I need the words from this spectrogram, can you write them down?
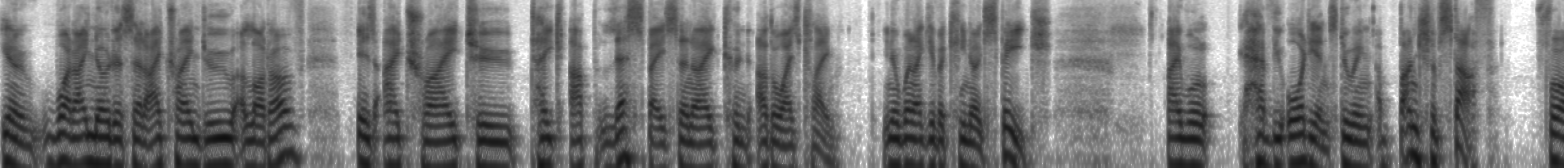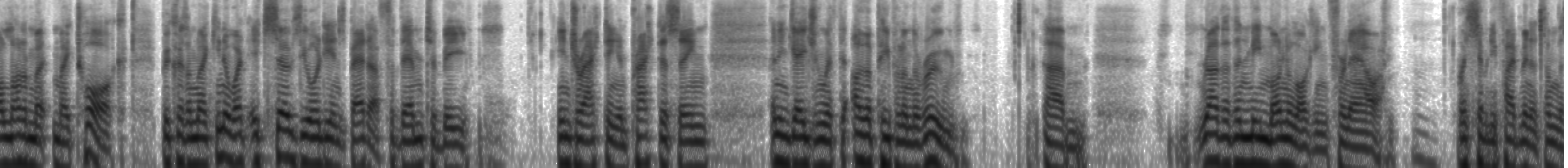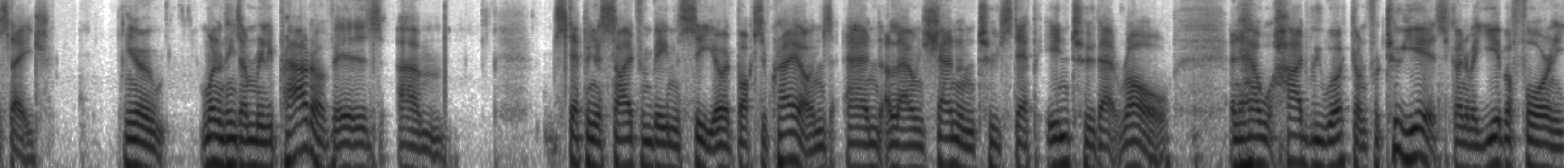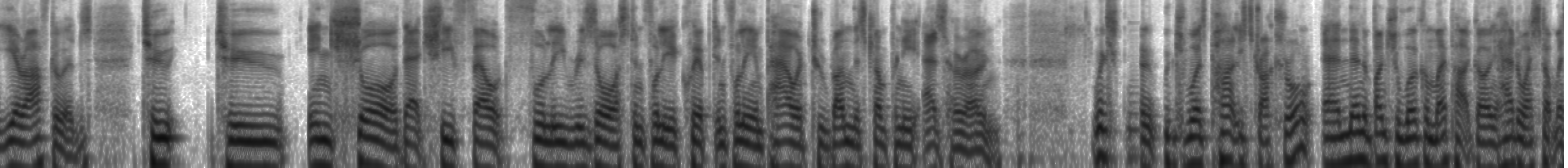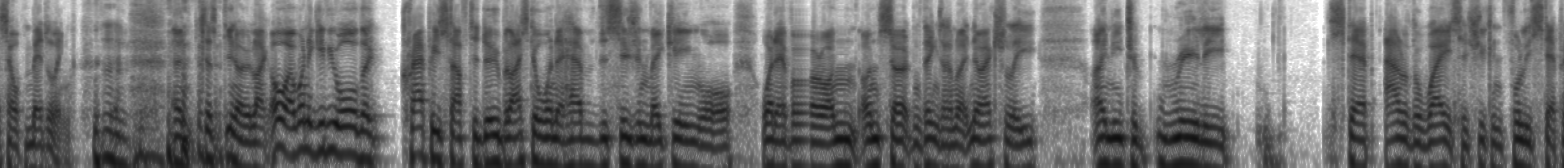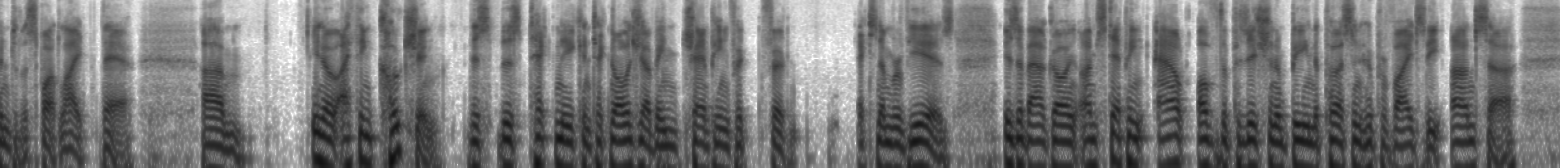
You know, what I notice that I try and do a lot of is I try to take up less space than I could otherwise claim. You know, when I give a keynote speech, I will have the audience doing a bunch of stuff for a lot of my, my talk because I'm like, you know what, it serves the audience better for them to be interacting and practicing and engaging with the other people in the room um, rather than me monologuing for an hour or 75 minutes on the stage. You know, one of the things I'm really proud of is um, stepping aside from being the CEO at Box of Crayons and allowing Shannon to step into that role, and how hard we worked on for two years, kind of a year before and a year afterwards, to to ensure that she felt fully resourced and fully equipped and fully empowered to run this company as her own which which was partly structural, and then a bunch of work on my part going, how do I stop myself meddling? and just you know, like, oh, I want to give you all the crappy stuff to do, but I still want to have decision making or whatever on on certain things. I'm like, no, actually, I need to really step out of the way so she can fully step into the spotlight there. Um, you know, I think coaching this this technique and technology I've been championing for for X number of years is about going, I'm stepping out of the position of being the person who provides the answer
